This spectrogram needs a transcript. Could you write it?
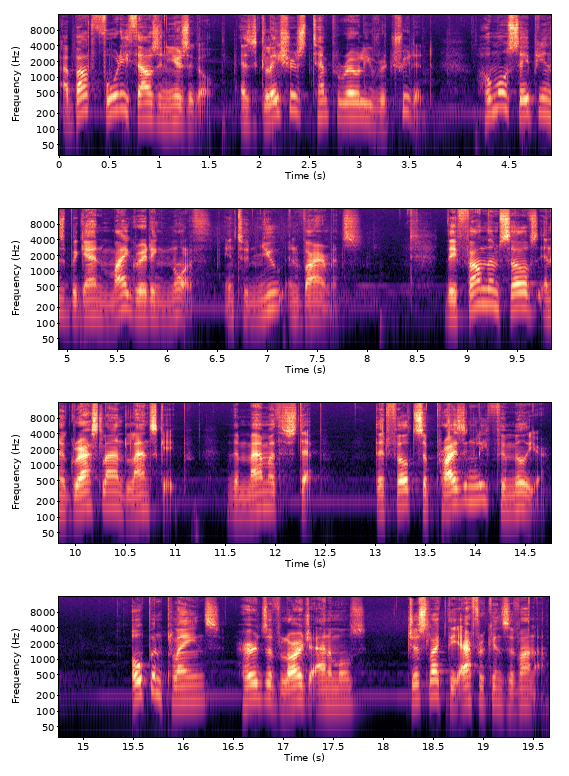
About 40,000 years ago, as glaciers temporarily retreated, Homo sapiens began migrating north into new environments. They found themselves in a grassland landscape, the Mammoth Steppe, that felt surprisingly familiar. Open plains, herds of large animals, just like the African savanna,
